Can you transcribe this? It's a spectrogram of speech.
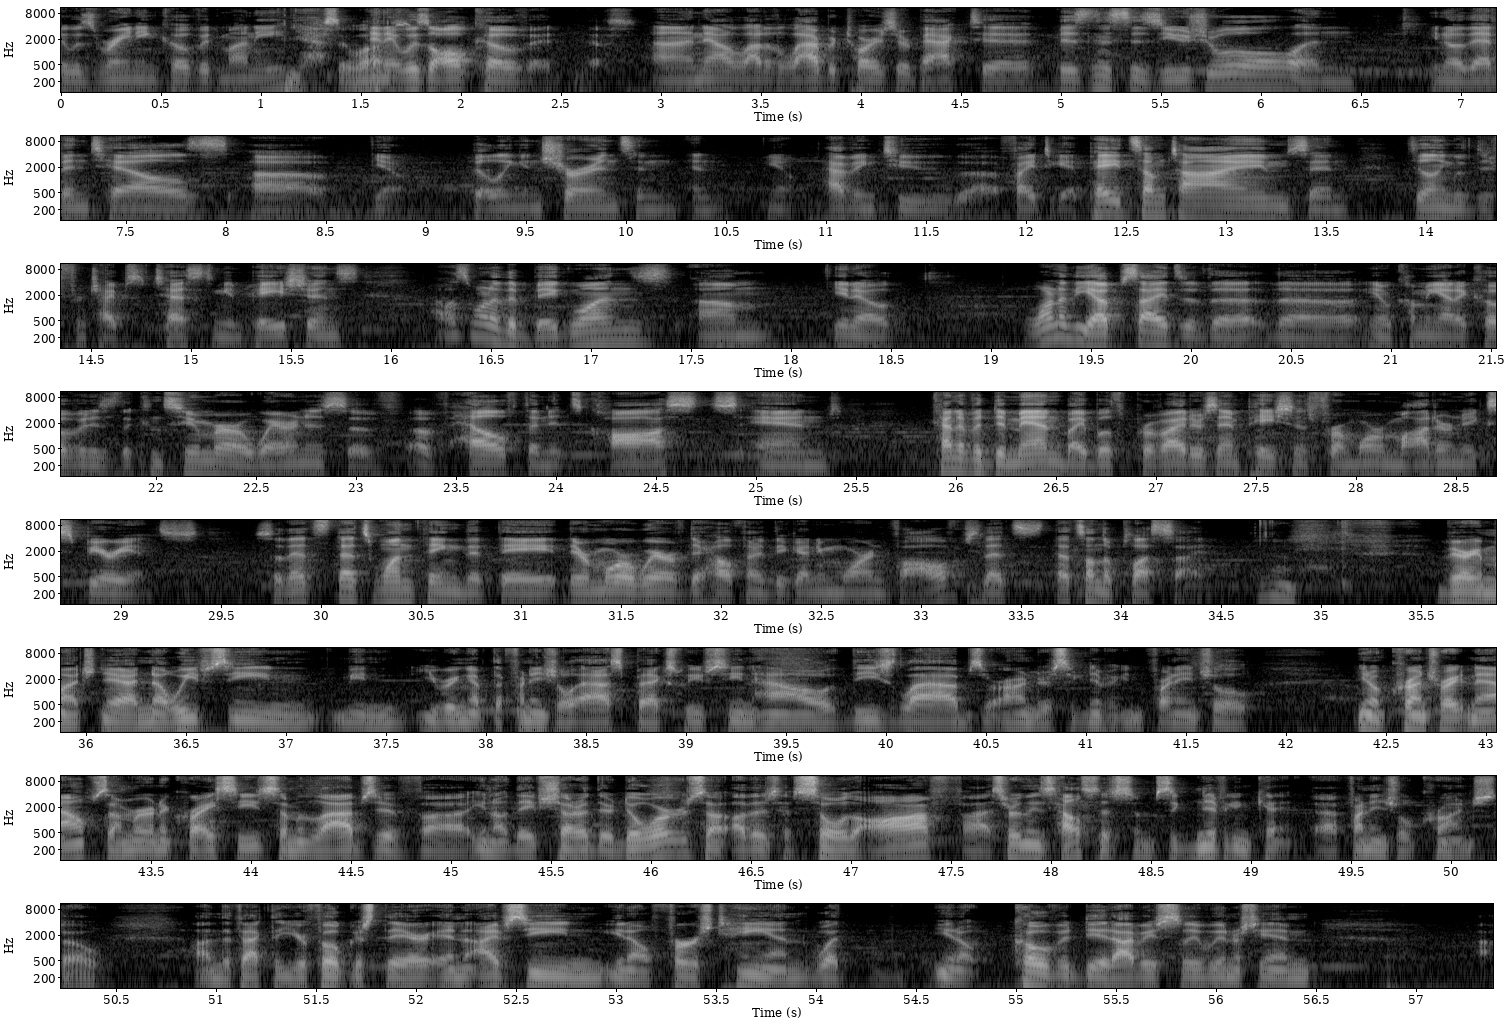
it was raining COVID money. Yes, it was. And it was all COVID. Yes. Uh, now a lot of the laboratories are back to business as usual, and you know that entails uh, you know billing insurance and and you know having to uh, fight to get paid sometimes, and dealing with different types of testing in patients. That was one of the big ones. Um, you know, one of the upsides of the the you know coming out of COVID is the consumer awareness of of health and its costs and kind of a demand by both providers and patients for a more modern experience. So that's that's one thing that they they're more aware of their health and they're getting more involved. So that's that's on the plus side. Yeah. Very much, yeah. No, we've seen. I mean, you bring up the financial aspects. We've seen how these labs are under significant financial you know crunch right now. Some are in a crisis. Some of the labs have uh, you know they've shuttered their doors. Uh, others have sold off. Uh, certainly, this health system significant uh, financial crunch. So, um, the fact that you're focused there, and I've seen you know firsthand what you know COVID did. Obviously, we understand.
